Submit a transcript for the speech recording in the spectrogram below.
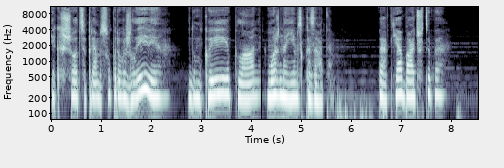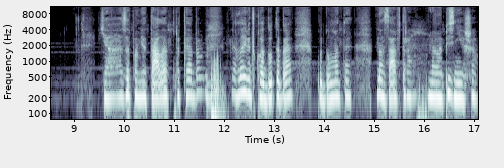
Якщо це прям супер важливі думки, плани, можна їм сказати. Так, я бачу тебе, я запам'ятала про тебе, але відкладу тебе подумати на завтра, на пізніше.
